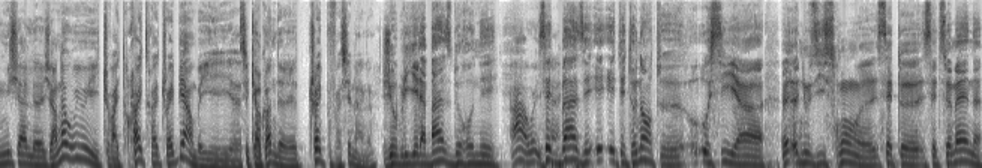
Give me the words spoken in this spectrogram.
Michel Jeannot, oui, oui, il travaille très très très bien. Mais c'est quelqu'un de très professionnel. Hein. J'ai oublié la base de René. Ah oui. Cette base est, est, est étonnante euh, aussi. Hein. Nous y serons euh, cette cette semaine.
